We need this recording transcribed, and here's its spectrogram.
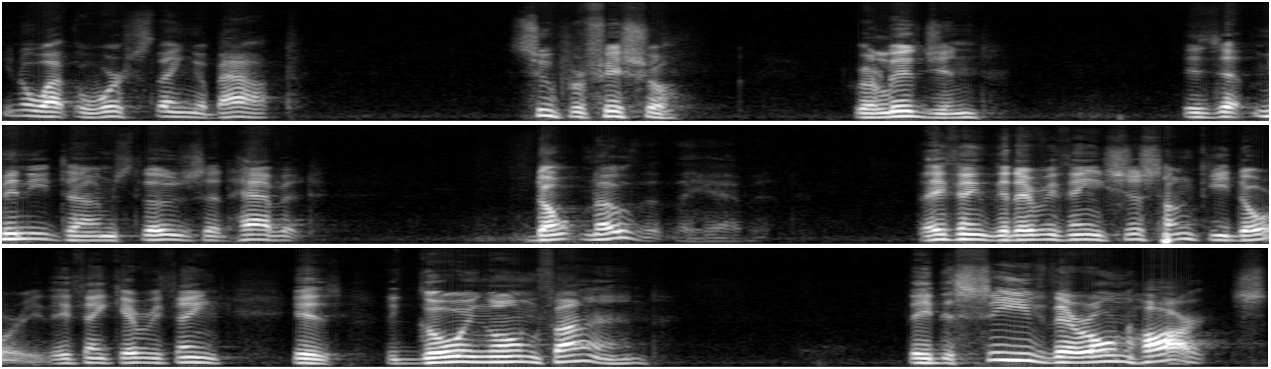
You know what the worst thing about superficial religion is that many times those that have it don't know that they have it. They think that everything's just hunky dory, they think everything is going on fine. They deceive their own hearts.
